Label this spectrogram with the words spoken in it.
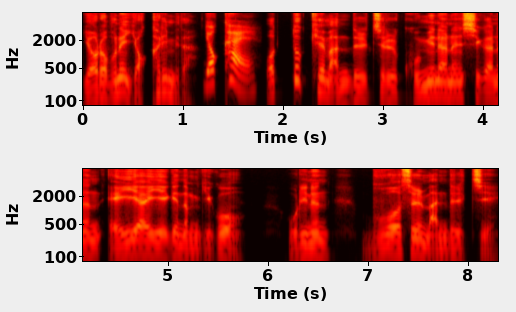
여러분의 역할입니다. 역할. 어떻게 만들지를 고민하는 시간은 AI에게 넘기고 우리는 무엇을 만들지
